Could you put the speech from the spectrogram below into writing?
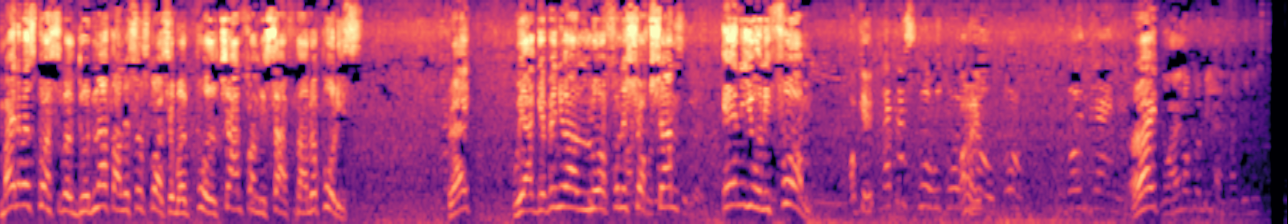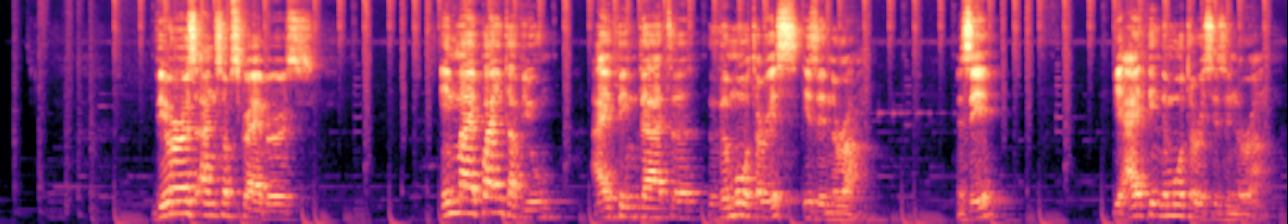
My name is Constable Dudnat and this is Constable Paul Chan from the San Fernando Police. Right? We are giving you a lawful instruction in uniform. Okay. Let us know. We're going All right. now. Go. We're going behind you. Alright? No, I'm not going to be. I'm not gonna be- Viewers and subscribers, in my point of view, I think that uh, the motorist is in the wrong. You see? Yeah, I think the motorist is in the wrong.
